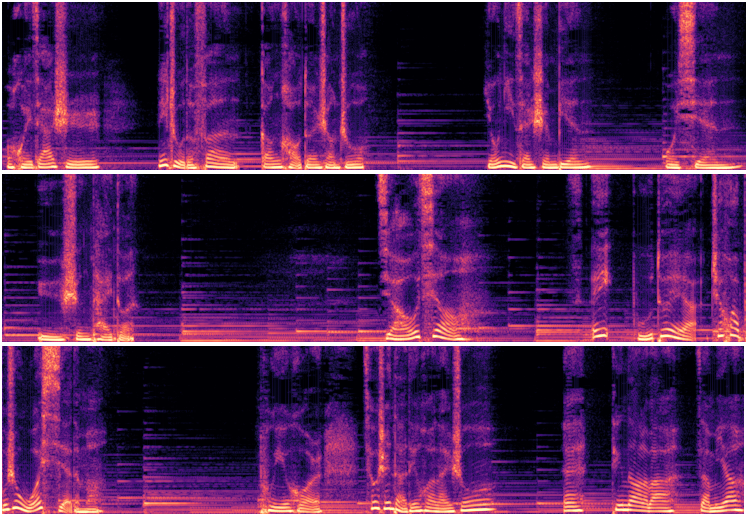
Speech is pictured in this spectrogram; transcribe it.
我回家时，你煮的饭刚好端上桌。有你在身边，我嫌余生太短。矫情，哎，不对啊，这话不是我写的吗？不一会儿，秋晨打电话来说：“哎，听到了吧？怎么样？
